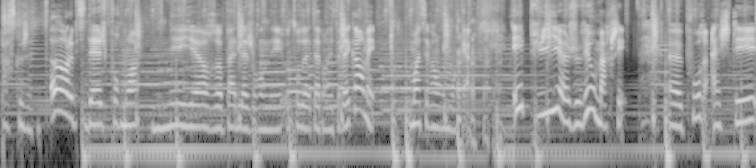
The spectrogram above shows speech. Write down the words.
parce que j'adore le petit déj. Pour moi, meilleur repas de la journée autour de la table. On n'est pas d'accord, mais moi c'est vraiment mon cas. Et puis je vais au marché pour acheter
